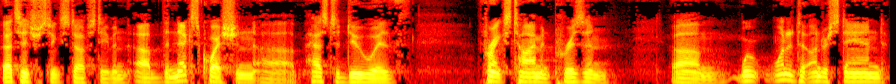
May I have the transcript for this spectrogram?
That's interesting stuff, Stephen. Uh, the next question uh, has to do with Frank's time in prison. Um, we wanted to understand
